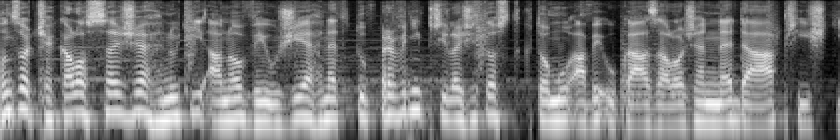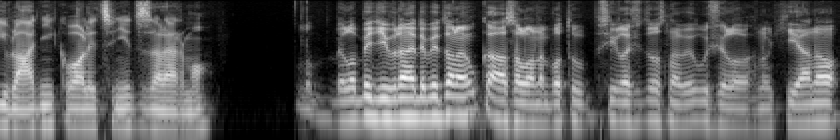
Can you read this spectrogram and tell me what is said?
Honzo, čekalo se, že hnutí ANO využije hned tu první příležitost k tomu, aby ukázalo, že nedá příští vládní koalici nic zadarmo? No, bylo by divné, kdyby to neukázalo, nebo tu příležitost nevyužilo. Hnutí ANO,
